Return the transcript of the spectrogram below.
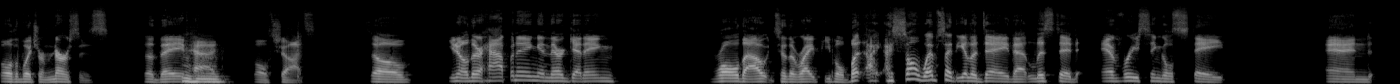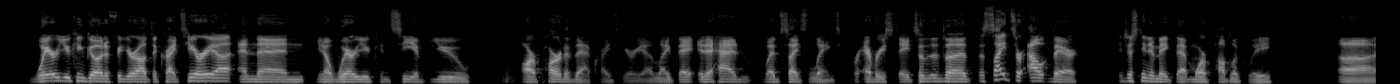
both of which are nurses. So they've had mm-hmm. both shots. So you know they're happening, and they're getting rolled out to the right people. But I, I saw a website the other day that listed every single state and where you can go to figure out the criteria, and then you know where you can see if you are part of that criteria. Like they, it had websites linked for every state, so the the, the sites are out there. They just need to make that more publicly, uh,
